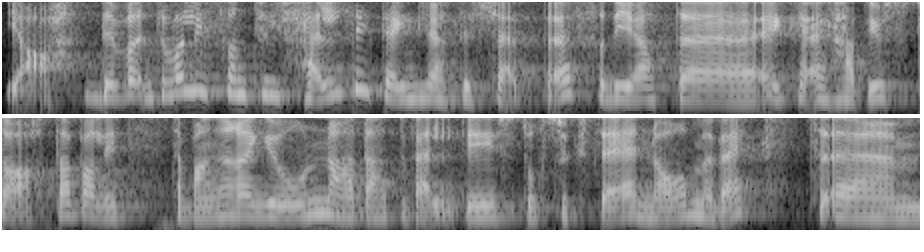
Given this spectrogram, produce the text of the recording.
ja, det var, det var, litt sånn tilfeldig egentlig at det skjedde. fordi at eh, jeg, jeg, hadde jo starta bare litt Stavanger-regionen og hadde hatt veldig stor suksess, enorme vekst. Um,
